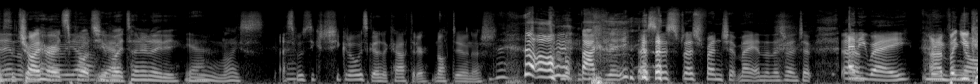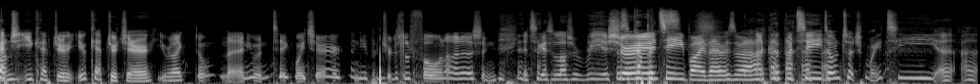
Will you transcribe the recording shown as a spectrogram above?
closer. to Try her. It's There brought to you are. by Yeah. Tena Lady. Yeah. Ooh, nice. I suppose could, she could always get a catheter. Not doing it. oh, Bagsy. there's, there's, there's friendship, mate, and then there's friendship. Yeah. Anyway, Um, but you on. kept you kept your you kept your chair. You were like, don't let anyone take my chair, and you put your little phone on it, and you had to get a lot of There's reassurance. a cup of tea by there as well. a cup of tea. Don't touch my tea. Uh, uh,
